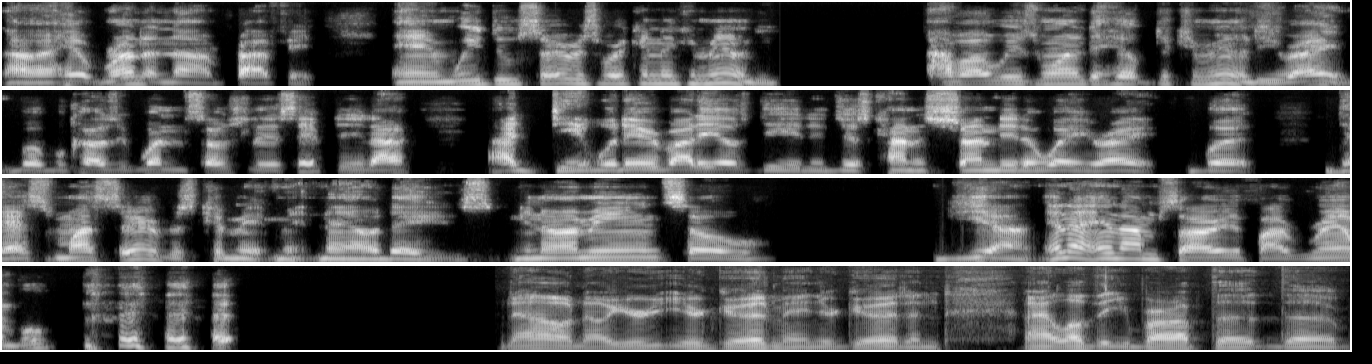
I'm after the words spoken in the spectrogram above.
I help run a nonprofit and we do service work in the community. I've always wanted to help the community, right? But because it wasn't socially accepted, I I did what everybody else did and just kind of shunned it away, right? But that's my service commitment nowadays. You know what I mean? So yeah, and I, and I'm sorry if I ramble. no, no, you're you're good, man. You're good, and, and I love that you brought up the the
